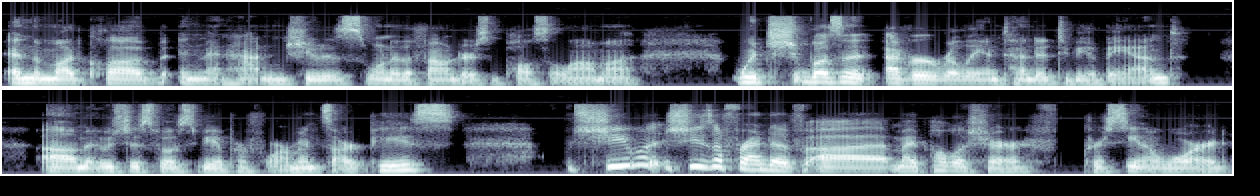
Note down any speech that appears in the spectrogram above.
and the Mud Club in Manhattan. She was one of the founders of Pulsallama which wasn't ever really intended to be a band. Um, it was just supposed to be a performance art piece. She was she's a friend of uh, my publisher, Christina Ward.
